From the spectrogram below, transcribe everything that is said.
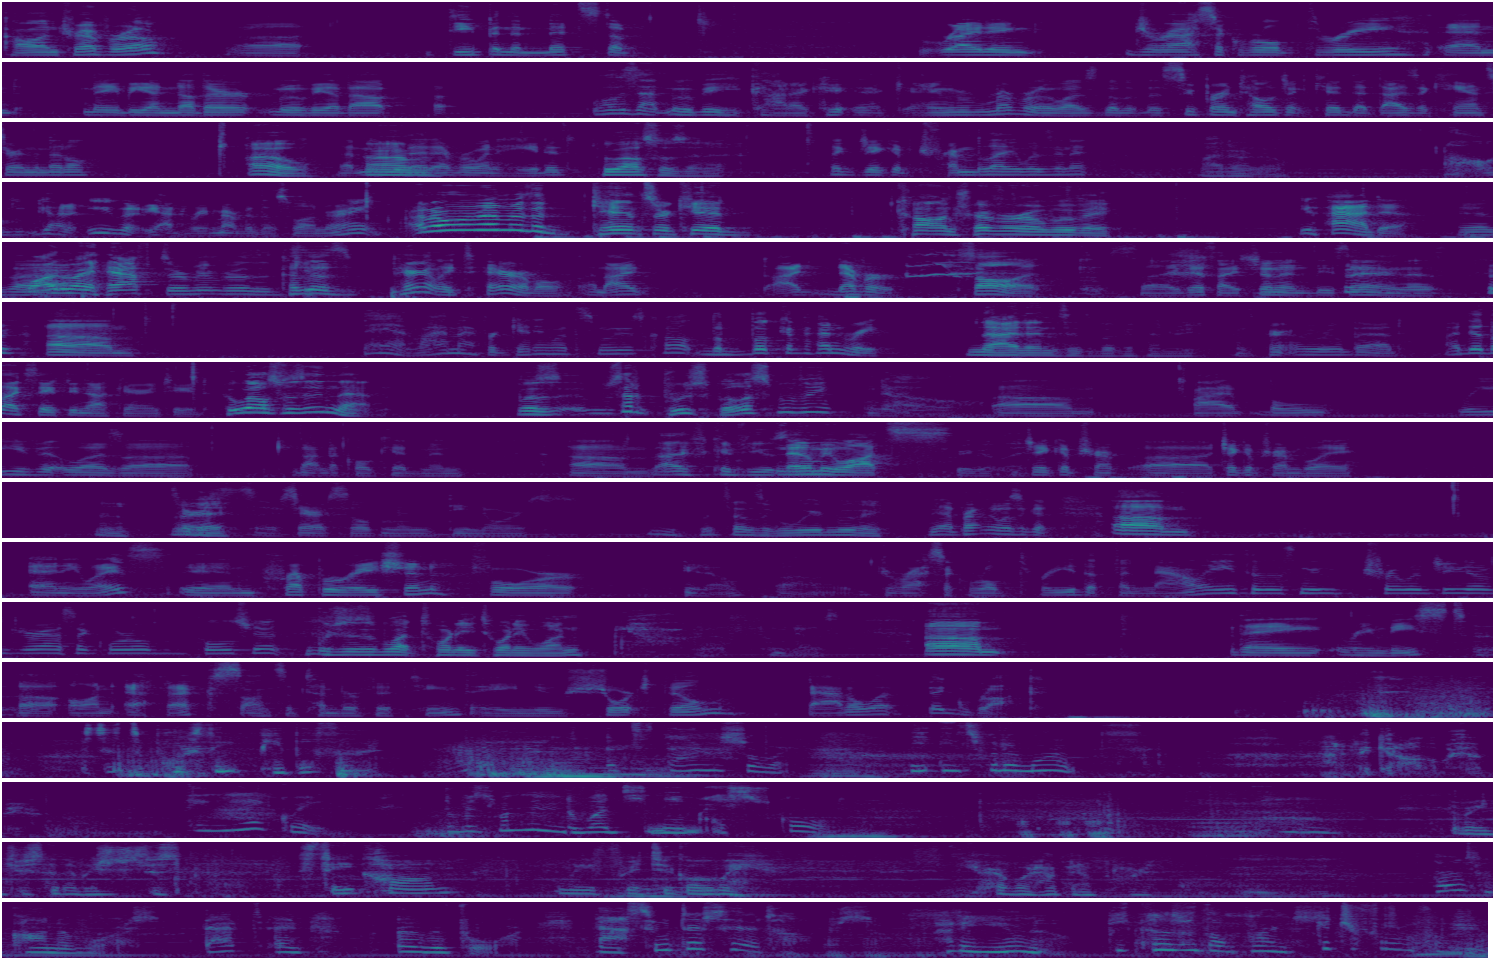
Colin Trevorrow, uh, deep in the midst of writing Jurassic World 3 and maybe another movie about. Uh, what was that movie? God, I can't, I can't even remember what it was. The, the super intelligent kid that dies of cancer in the middle. Oh, That movie um, that everyone hated. who else was in it? I think Jacob Tremblay was in it. I don't know. Oh, you got you, got- you had to remember this one, right? I don't remember the Cancer Kid, Colin Trevorrow movie. You had to. Was, uh, Why do I have to remember the? Because it was apparently terrible, and I, I never saw it, so I guess I shouldn't be saying this. Um, man, why am I forgetting what this movie is called? The Book of Henry. No, I didn't see the Book of Henry. It's apparently real bad. I did like Safety Not Guaranteed. Who else was in that? Was was that a Bruce Willis movie? No, um, I believe it was uh, not Nicole Kidman. Um, I've confused. Naomi them. Watts, frequently. Jacob Trem- uh, Jacob Tremblay, Oh, Sarah, okay, Sarah Silverman, Dean Norris. that sounds like a weird movie. Yeah, apparently it wasn't good. Um, anyways, in preparation for, you know, uh, Jurassic World 3, the finale to this new trilogy of Jurassic World bullshit, Which is what 2021. who knows? Um, they released uh, on FX on September 15th a new short film, Battle at Big Rock. Is it supposed to eat people food? It's a dinosaur. It eats what it wants. How did it get all the way up here? They migrate. There was one in the woods near my school. The ranger said that we should just stay calm and wait for it to go away. You heard what happened up north. Those are carnivores. That's an herbivore. Now, see what this tops. How do you know? Because of the horns. Get your phone from me.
